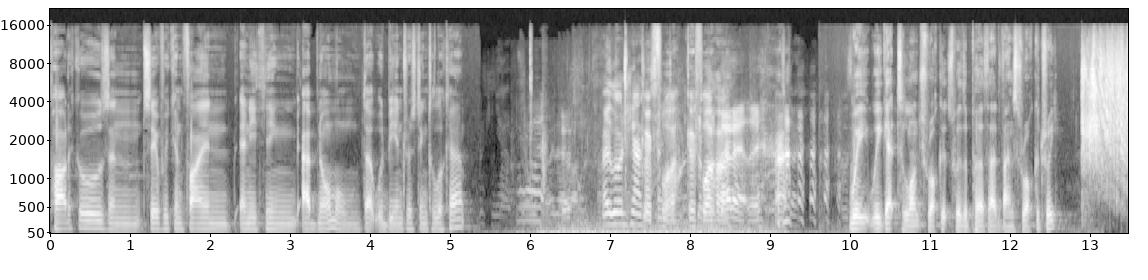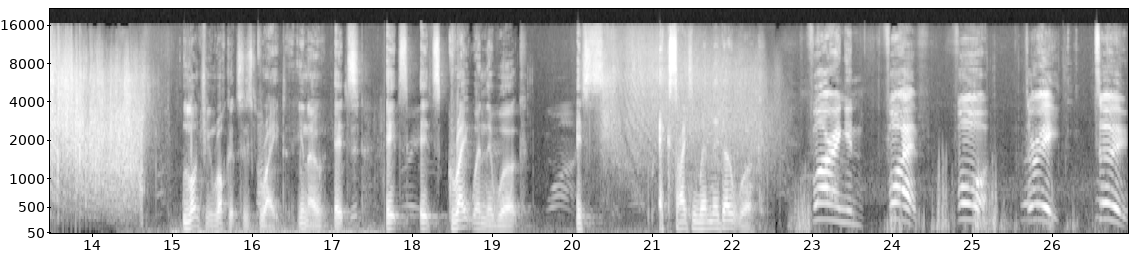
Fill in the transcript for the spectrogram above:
particles and see if we can find anything abnormal that would be interesting to look at. Go fly, go fly high. We, we get to launch rockets with the Perth Advanced Rocketry. Launching rockets is great, you know, it's, it's, it's great when they work, it's exciting when they don't work. Firing in five, four, three, two,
